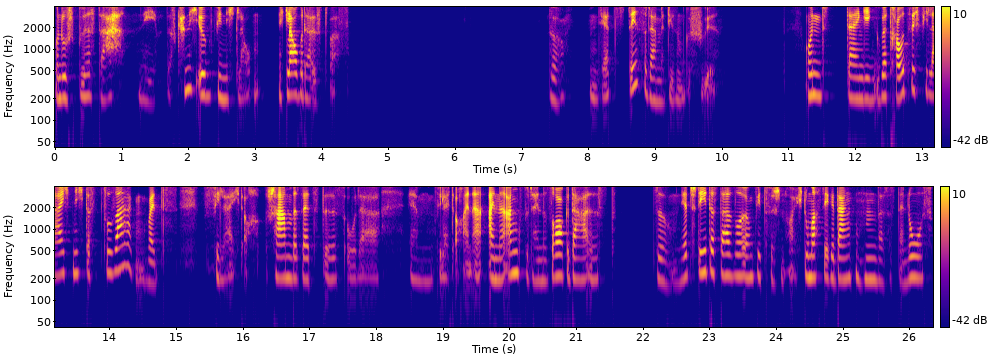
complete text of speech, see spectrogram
Und du spürst, ah, nee, das kann ich irgendwie nicht glauben. Ich glaube, da ist was. So, und jetzt stehst du da mit diesem Gefühl. Und dein Gegenüber traut sich vielleicht nicht, das zu sagen, weil es vielleicht auch schambesetzt ist oder ähm, vielleicht auch eine, eine Angst oder eine Sorge da ist. So, und jetzt steht das da so irgendwie zwischen euch. Du machst dir Gedanken, hm, was ist denn los?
